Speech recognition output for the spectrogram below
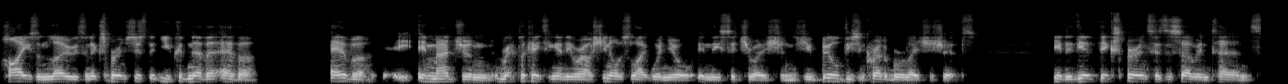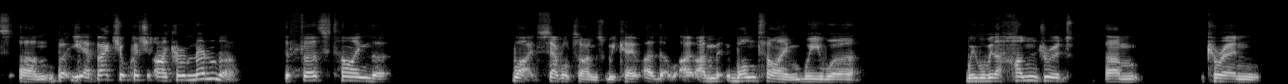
highs and lows and experiences that you could never ever ever imagine replicating anywhere else. You know, it's like when you're in these situations, you build these incredible relationships. You know, the, the experiences are so intense. Um, but yeah, back to your question, I can remember the first time that, well, several times we came. Uh, I, I, one time we were, we were with a hundred um, Karen.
